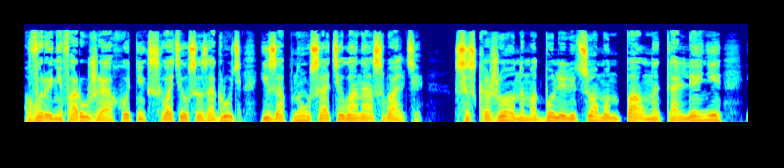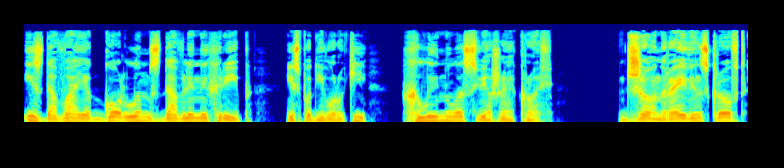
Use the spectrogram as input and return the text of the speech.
Выронив оружие, охотник схватился за грудь и запнулся от тела на асфальте. С искаженным от боли лицом он пал на колени, издавая горлом сдавленный хрип. Из-под его руки хлынула свежая кровь. Джон Рейвенскрофт,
